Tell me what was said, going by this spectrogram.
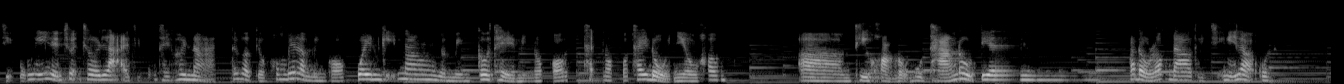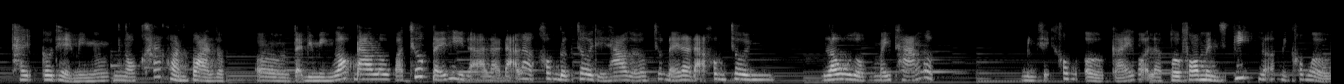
Chị cũng nghĩ đến chuyện chơi lại thì cũng thấy hơi nản. Tức là kiểu không biết là mình có quên kỹ năng rồi mình cơ thể mình nó có nó có thay đổi nhiều không? À, thì khoảng độ một tháng đầu tiên bắt đầu lockdown thì chị nghĩ là ôi thay, cơ thể mình nó, nó khác hoàn toàn rồi. Ờ, tại vì mình lockdown lâu quá. Trước đấy thì đã là đã là không được chơi thể thao rồi không? Trước đấy là đã không chơi lâu rồi mấy tháng rồi mình sẽ không ở cái gọi là performance peak nữa mình không ở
